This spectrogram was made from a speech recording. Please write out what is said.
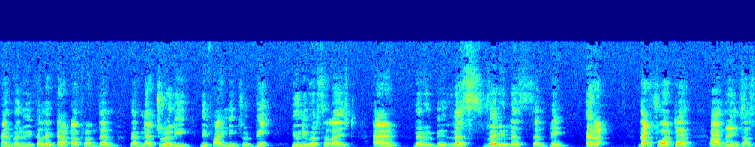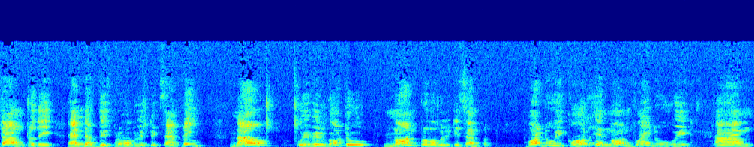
and when we collect data from them, then naturally the findings would be universalized and there will be less, very less sampling error. That's what uh, uh, brings us down to the end of this probabilistic sampling. Now we will go to non-probability sample. What do we call a non, why do we um,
